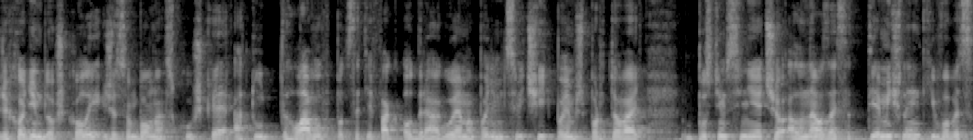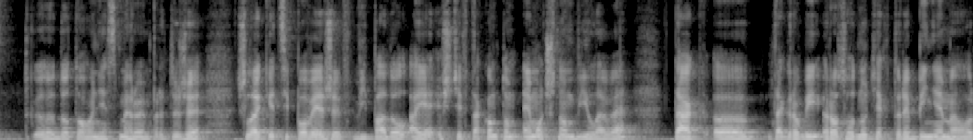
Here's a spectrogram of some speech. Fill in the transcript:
že chodím do školy, že som bol na skúške a tú hlavu v podstate fakt odreagujem a pôjdem mm. cvičiť, pôjdem športovať, pustím si niečo, ale naozaj sa tie myšlienky vôbec do toho nesmerujem, pretože človek, keď si povie, že vypadol a je ešte v takom tom emočnom výleve, tak, uh, tak robí rozhodnutia, ktoré by nemal.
